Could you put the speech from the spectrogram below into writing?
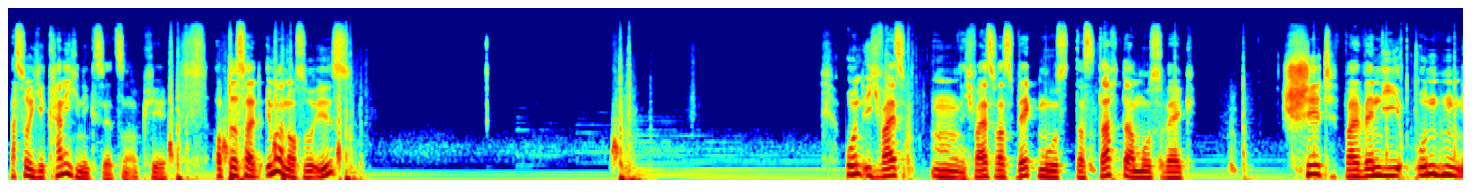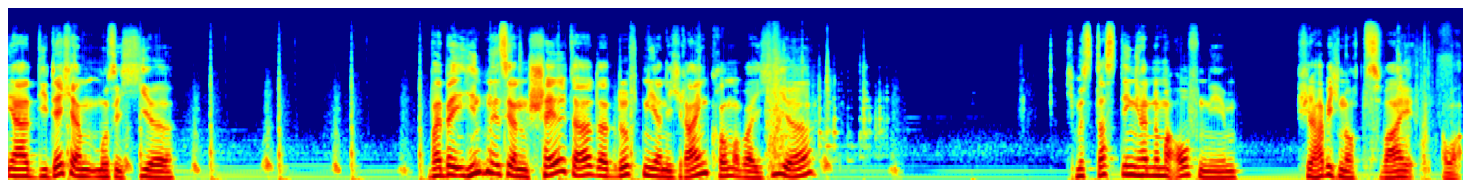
achso, hier kann ich nichts setzen, okay. Ob das halt immer noch so ist, Und ich weiß, hm, ich weiß, was weg muss. Das Dach da muss weg. Shit, weil wenn die unten, ja, die Dächer muss ich hier... Weil bei hinten ist ja ein Shelter, da dürften die ja nicht reinkommen, aber hier... Ich muss das Ding halt nochmal aufnehmen. Wie viel habe ich noch? Zwei. Aua,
